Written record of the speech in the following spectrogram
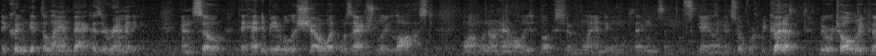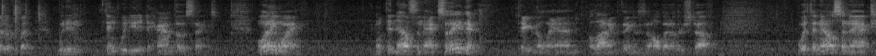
They couldn't get the land back as a remedy. And so they had to be able to show what was actually lost. Well, we don't have all these books and landing things and scaling and so forth. We could have. We were told we could have, but we didn't think we needed to have those things. Well, anyway, with the Nelson Act, so they ended up taking the land, allotting things, all that other stuff. With the Nelson Act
